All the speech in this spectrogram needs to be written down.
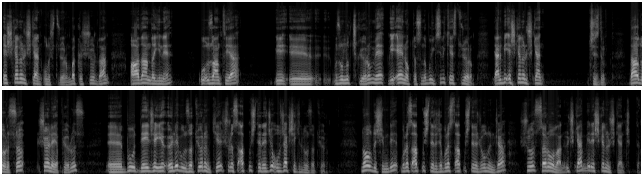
eşkenar üçgen oluşturuyorum. Bakın şuradan A'dan da yine bu uzantıya bir e, uzunluk çıkıyorum ve bir E noktasında bu ikisini kestiriyorum. Yani bir eşkenar üçgen çizdim. Daha doğrusu şöyle yapıyoruz. E, bu DC'yi öyle bir uzatıyorum ki şurası 60 derece olacak şekilde uzatıyorum. Ne oldu şimdi? Burası 60 derece, burası da 60 derece olunca şu sarı olan üçgen bir eşkenar üçgen çıktı.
